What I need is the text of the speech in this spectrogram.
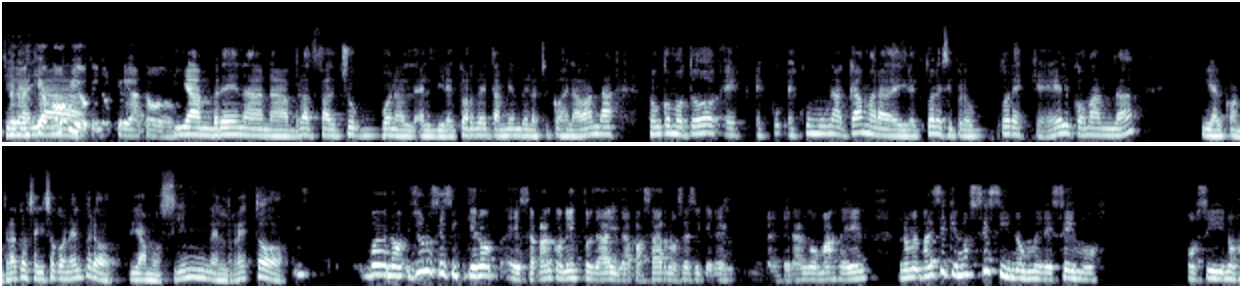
Pero es que obvio que no crea todo. Ian Brennan, a Brad Falchuk, bueno, el, director de, también de los chicos de la banda. Son como todo, es, como una cámara de directores y productores que él comanda. Y el contrato se hizo con él, pero digamos, sin el resto. Bueno, yo no sé si quiero eh, cerrar con esto ya y ya pasar, no sé si querés meter algo más de él, pero me parece que no sé si nos merecemos o si nos,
